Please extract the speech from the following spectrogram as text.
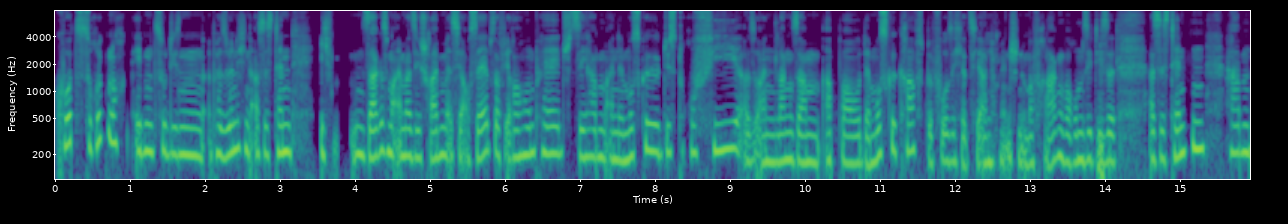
kurz zurück noch eben zu diesen persönlichen Assistenten. Ich sage es mal einmal, Sie schreiben es ja auch selbst auf Ihrer Homepage. Sie haben eine Muskeldystrophie, also einen langsamen Abbau der Muskelkraft, bevor sich jetzt hier alle Menschen immer fragen, warum sie diese Assistenten haben.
